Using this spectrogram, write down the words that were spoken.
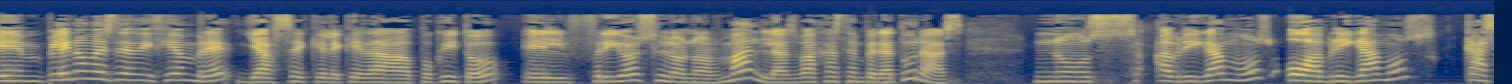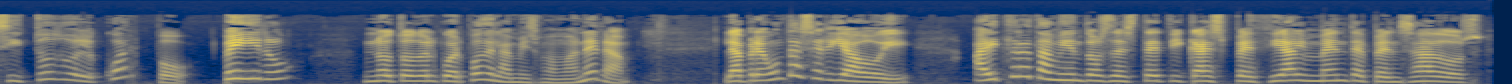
En pleno mes de diciembre, ya sé que le queda poquito, el frío es lo normal, las bajas temperaturas. Nos abrigamos o abrigamos casi todo el cuerpo, pero no todo el cuerpo de la misma manera. La pregunta sería hoy, ¿hay tratamientos de estética especialmente pensados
